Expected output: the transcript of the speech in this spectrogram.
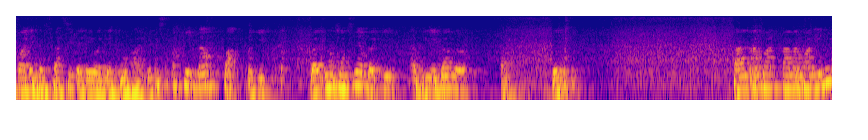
manifestasi dari wajah Tuhan. Jadi semakin nampak bagi, bagi khususnya bagi Abi Ibang jadi tanaman-tanaman ini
